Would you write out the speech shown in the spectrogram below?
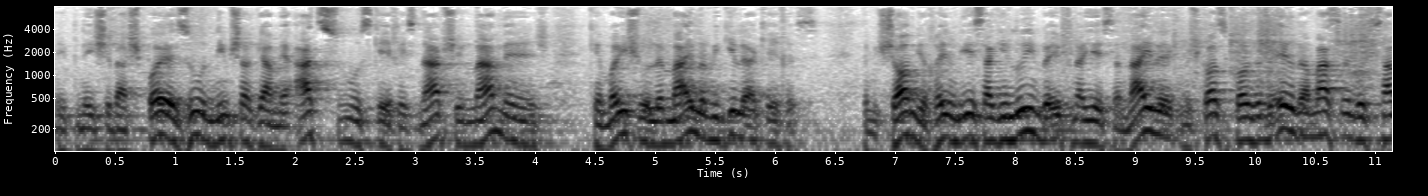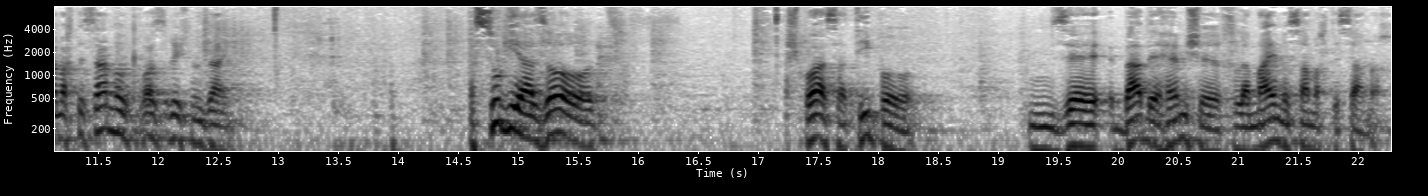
מפני שבהשפועה זו נמשך גם מעצמוס כיחס נפשי ממש, כמו שהוא למיילו מגיל הכיחס. ומשום יכולים להיות הגילויים באיפן היסר ניילק, משקוס כל זה בעיר והמסר בסמך תסמך וכרוס ראשון זין. הסוגיה הזאת, השפוע הסטיפו, זה בא בהמשך למים וסמך תסמך.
